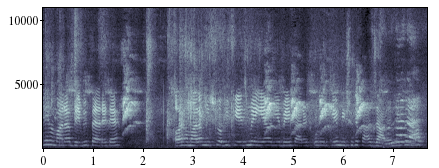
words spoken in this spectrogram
देखें हमारा बेबी पैरेट है। और हमारा मीशू अभी केज में ही है और ये बेबी पैरेट को उड़ के मीशू के पास जा रहे हैं। आप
